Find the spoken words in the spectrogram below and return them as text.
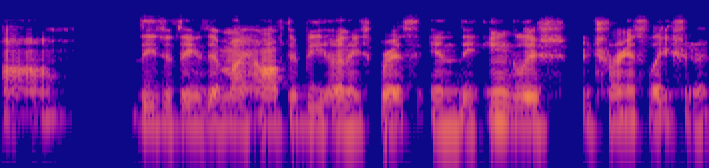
Um, these are things that might often be unexpressed in the English translation.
